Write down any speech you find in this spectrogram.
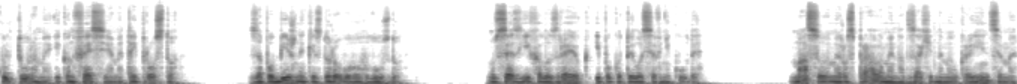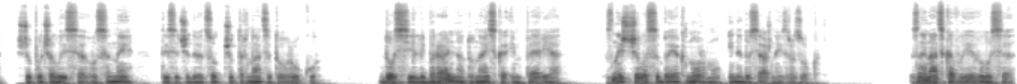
культурами і конфесіями та й просто запобіжники здорового глузду. Усе з'їхало з рейок і покотилося в нікуди. Масовими розправами над західними українцями, що почалися восени 1914 року, досі ліберальна Дунайська імперія знищила себе як норму і недосяжний зразок. Зненацька виявилося,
